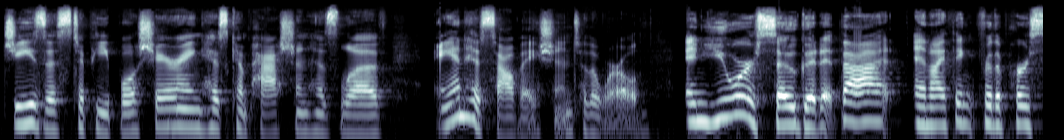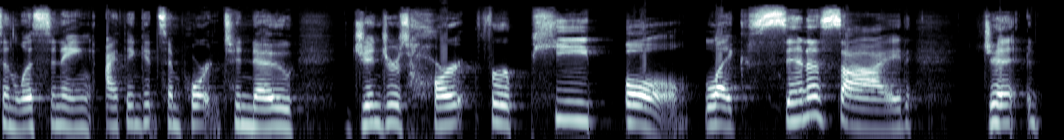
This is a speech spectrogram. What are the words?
Jesus to people, sharing his compassion, his love, and his salvation to the world. And you are so good at that. And I think for the person listening, I think it's important to know Ginger's heart for people. Like, sin aside, Gin-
